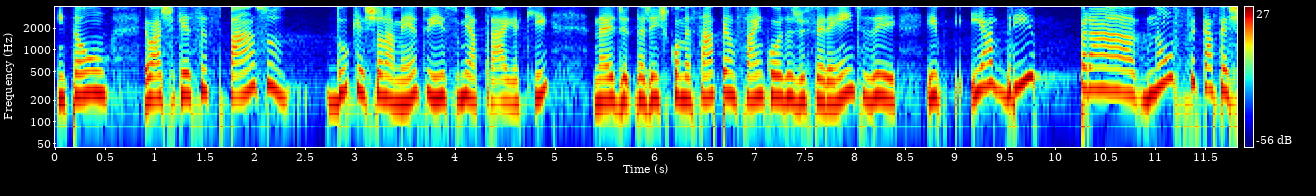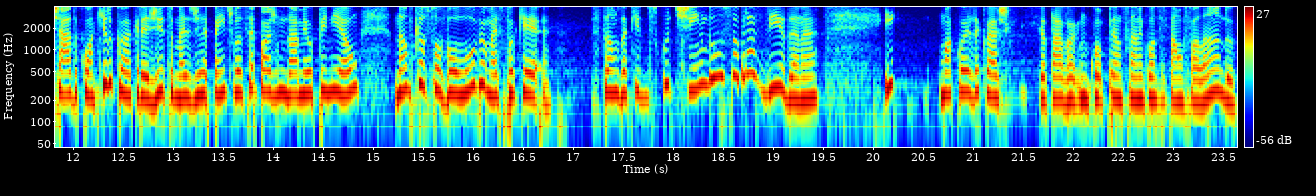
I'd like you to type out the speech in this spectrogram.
Então, eu acho que esse espaço do questionamento, e isso me atrai aqui, né, da gente começar a pensar em coisas diferentes e, e, e abrir para não ficar fechado com aquilo que eu acredito, mas de repente você pode mudar a minha opinião, não porque eu sou volúvel, mas porque estamos aqui discutindo sobre a vida, né? E uma coisa que eu acho que eu estava pensando enquanto vocês estavam falando,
